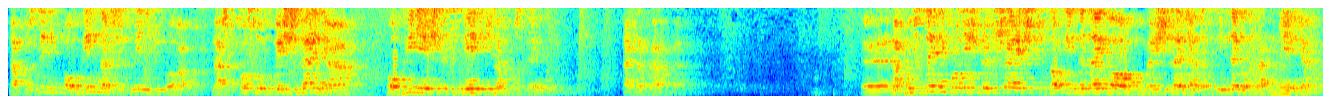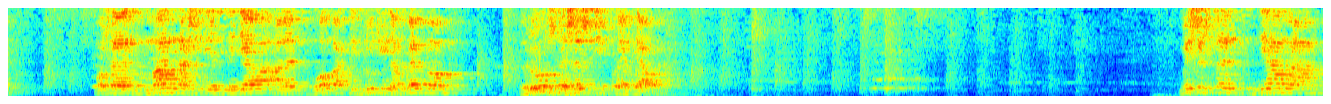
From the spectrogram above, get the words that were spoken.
Na pustyni powinna się zmienić głowa. Nasz sposób myślenia powinien się zmienić na pustyni. Tak naprawdę. Yy, Na pustyni powinniśmy przejść do innego myślenia, do innego pragnienia. Może manna się nie zmieniała, ale w głowach tych ludzi na pewno różne rzeczy się pojawiały. Myślę, że to jest zmiana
